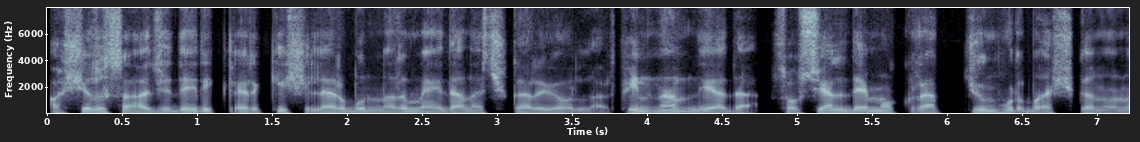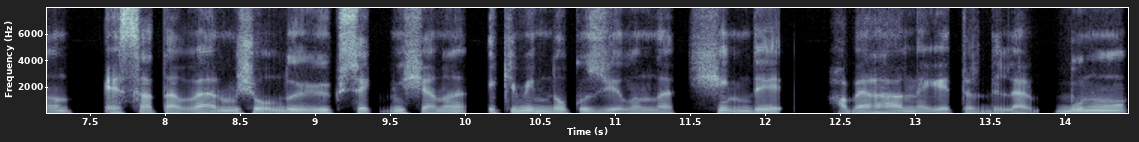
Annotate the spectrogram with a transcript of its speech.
aşırı sağcı dedikleri kişiler bunları meydana çıkarıyorlar. Finlandiya'da sosyal demokrat cumhurbaşkanının Esad'a vermiş olduğu yüksek nişanı 2009 yılında şimdi haber haline getirdiler. Bunu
